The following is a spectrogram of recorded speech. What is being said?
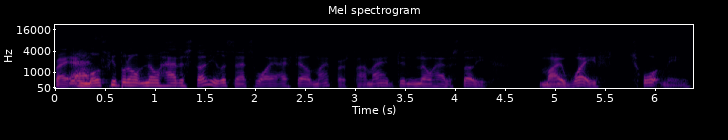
Right. And most people don't know how to study. Listen, that's why I failed my first time. I didn't know how to study. My wife taught me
